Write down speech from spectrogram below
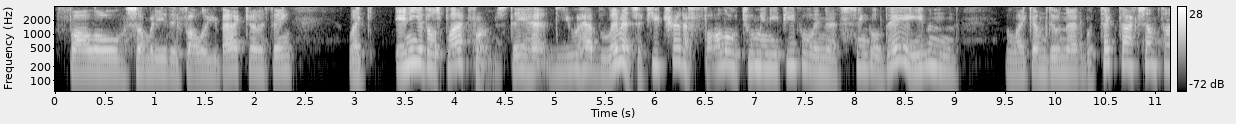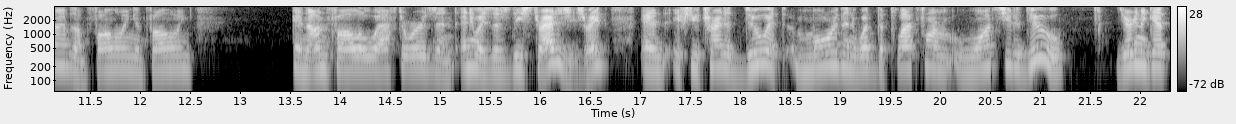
Follow somebody they follow you back kind of thing. Like any of those platforms they have you have limits. If you try to follow too many people in a single day even like I'm doing that with TikTok sometimes I'm following and following and unfollow afterwards and anyways there's these strategies right? And if you try to do it more than what the platform wants you to do you're going to get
